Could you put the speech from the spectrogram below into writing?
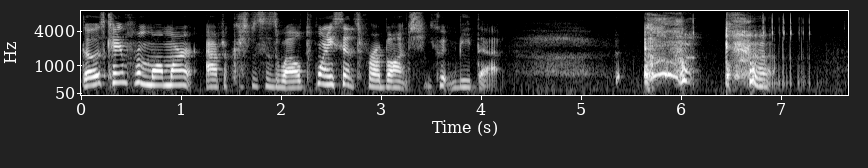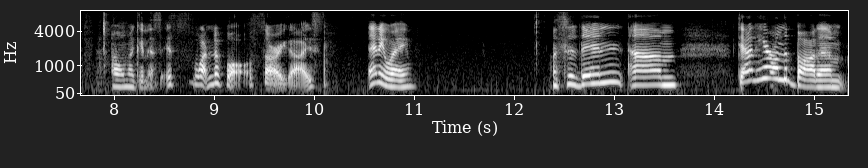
Those came from Walmart after Christmas as well. 20 cents for a bunch. You couldn't beat that. oh my goodness. It's wonderful. Sorry, guys. Anyway. So then, um, down here on the bottom,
